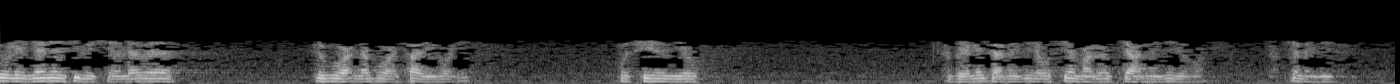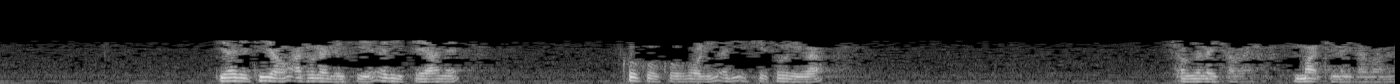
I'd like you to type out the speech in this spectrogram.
သိုလ်လေးနည်းနည်းရှိလို့ရှိရင်လည်းပဲ လူဘဝနတ်ဘဝစရည်ပေါ့လေဟိုစီရမျိုးအပယ်လိုက်ကြနိုင်ပြီးတော့ဆင်းမှလည်းကြာနေနေရောပေါ့ဖြစ်နေပြီတရားတွေထိအောင်အထုတ်လိုက်လို့ရှိရင်အဲ့ဒီတရားနဲ့ကိုကိုကိုပေါ့လေအဲ့ဒီအဖြစ်ဆိုးတွေကဆောင်ရလိုက်တာပါမှတ်ထင်လိုက်တာပါပဲ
